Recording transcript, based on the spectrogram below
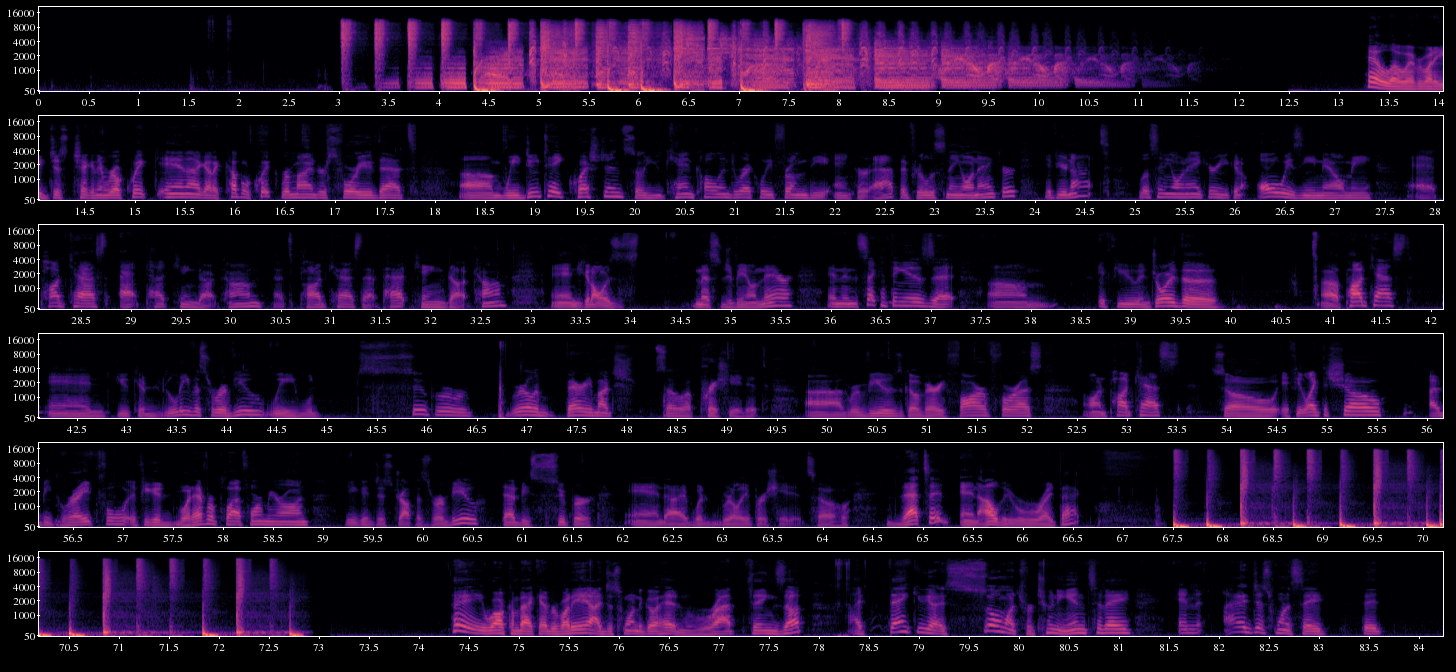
Hello, everybody. Just checking in real quick, and I got a couple quick reminders for you that um, we do take questions, so you can call in directly from the Anchor app if you're listening on Anchor. If you're not listening on Anchor, you can always email me at podcast at patking.com. That's podcast at patking.com. And you can always message me on there. And then the second thing is that um, if you enjoy the uh, podcast and you could leave us a review, we would super, really, very much so appreciate it. Uh, reviews go very far for us on podcasts. So if you like the show, I'd be grateful if you could, whatever platform you're on, you could just drop us a review. That'd be super, and I would really appreciate it. So that's it, and I'll be right back. Hey, welcome back, everybody. I just wanted to go ahead and wrap things up. I thank you guys so much for tuning in today, and I just want to say that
